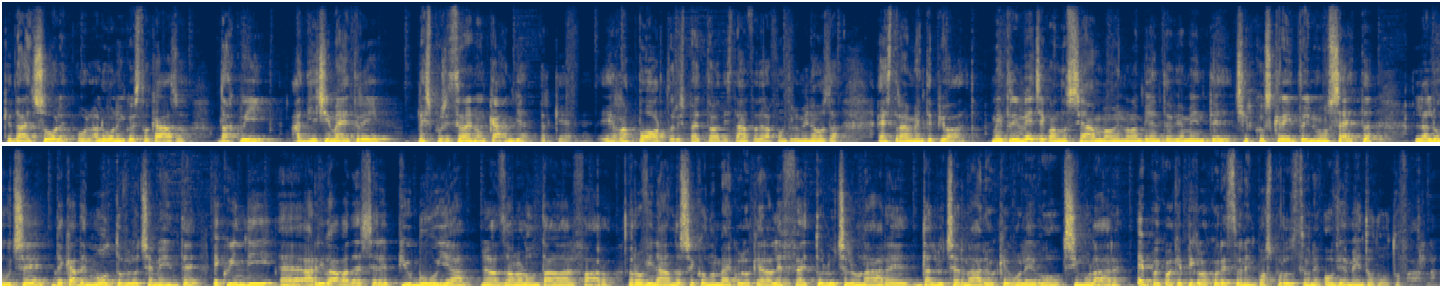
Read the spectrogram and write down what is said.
che dà il sole o la luna in questo caso da qui a 10 metri, l'esposizione non cambia perché il rapporto rispetto alla distanza della fonte luminosa è estremamente più alto. Mentre invece quando siamo in un ambiente ovviamente circoscritto in un set, la luce decade molto velocemente e quindi eh, arrivava ad essere più buia nella zona lontana dal faro, rovinando secondo me quello che era l'effetto luce lunare dal lucernario che volevo simulare. E poi qualche piccola correzione in post produzione ovviamente ho dovuto farla.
